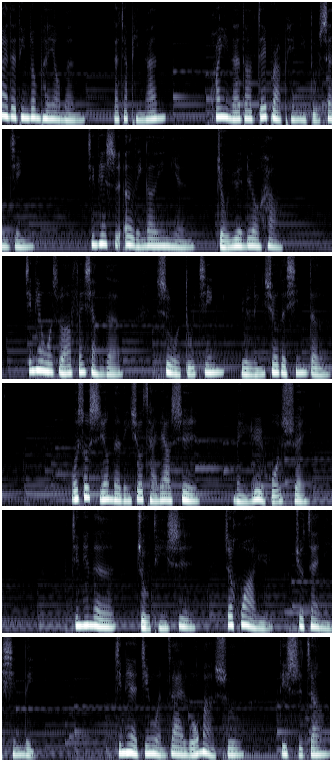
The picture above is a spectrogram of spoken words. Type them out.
爱的听众朋友们，大家平安，欢迎来到 Debra 陪你读圣经。今天是二零二一年九月六号。今天我所要分享的是我读经与灵修的心得。我所使用的灵修材料是每日活水。今天的主题是：这话语就在你心里。今天的经文在罗马书第十章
